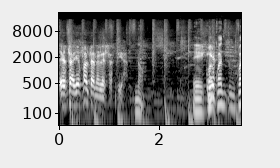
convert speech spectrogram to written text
O sea, que falta no les hacía. No. Eh, ¿cu cu cu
